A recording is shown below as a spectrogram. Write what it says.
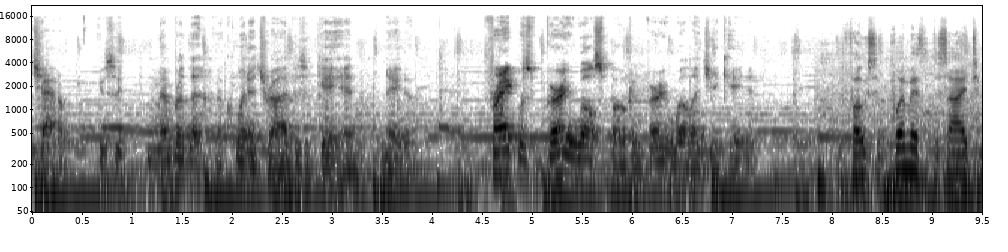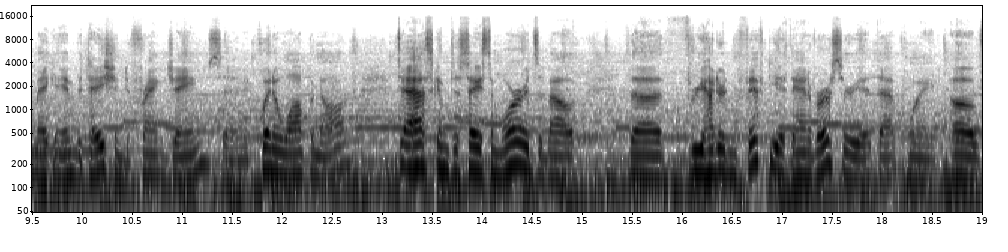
Chatham. He was a member of the Aquinnah tribe, he was a Gayhead native. Frank was very well spoken, very well educated. The folks of Plymouth decided to make an invitation to Frank James, an Aquinnah Wampanoag, to ask him to say some words about the 350th anniversary at that point of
